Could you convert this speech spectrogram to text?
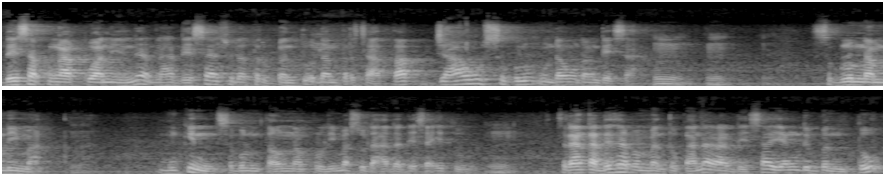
Desa pengakuan ini adalah desa yang sudah terbentuk dan tercatat jauh sebelum Undang-Undang Desa, Hmm. Hmm. sebelum 65. Mungkin sebelum tahun 65 sudah ada desa itu. Hmm. Sedangkan desa pembentukan adalah desa yang dibentuk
